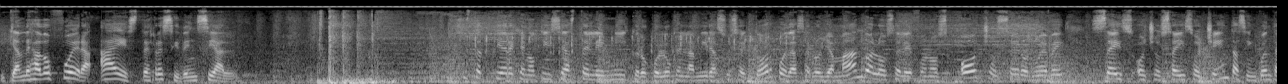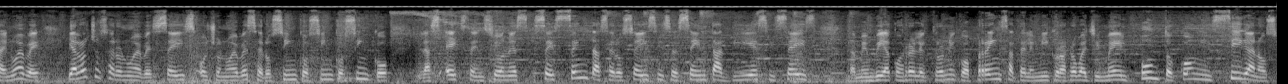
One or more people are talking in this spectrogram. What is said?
y que han dejado fuera a este residencial usted quiere que Noticias Telemicro coloque en la mira su sector, puede hacerlo llamando a los teléfonos 809-686-8059 y al 809-689-0555 las extensiones 6006 y 6016. También vía correo electrónico a prensatelemicro.gmail.com y síganos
